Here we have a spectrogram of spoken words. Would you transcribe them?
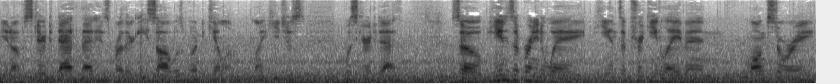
you know, scared to death that his brother Esau was going to kill him. Like he just was scared to death. So he ends up running away. He ends up tricking Laban. Long story.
